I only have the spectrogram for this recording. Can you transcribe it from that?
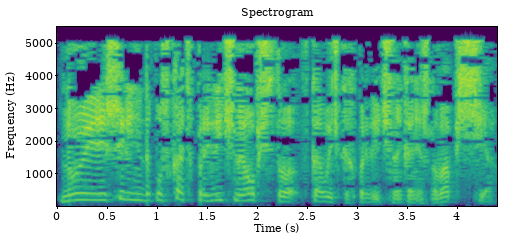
но и решили не допускать в приличное общество, в кавычках приличное, конечно, вообще.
